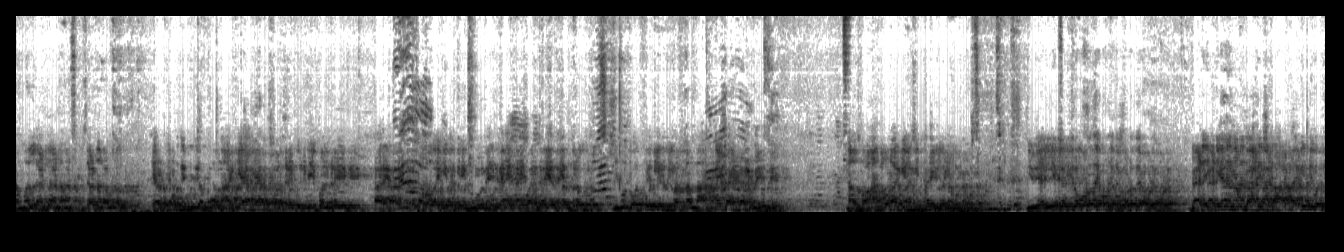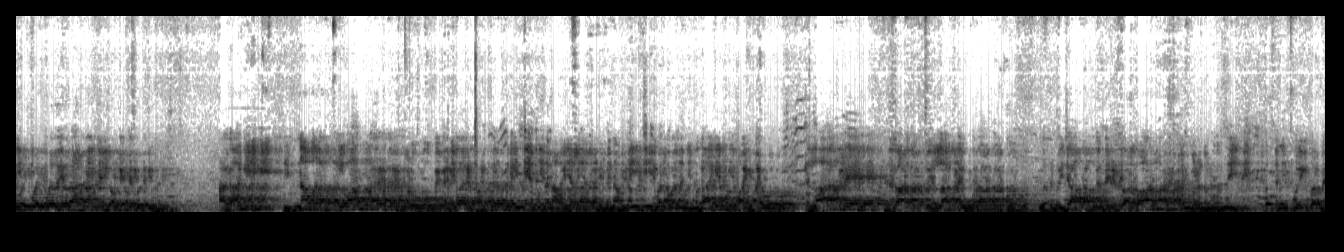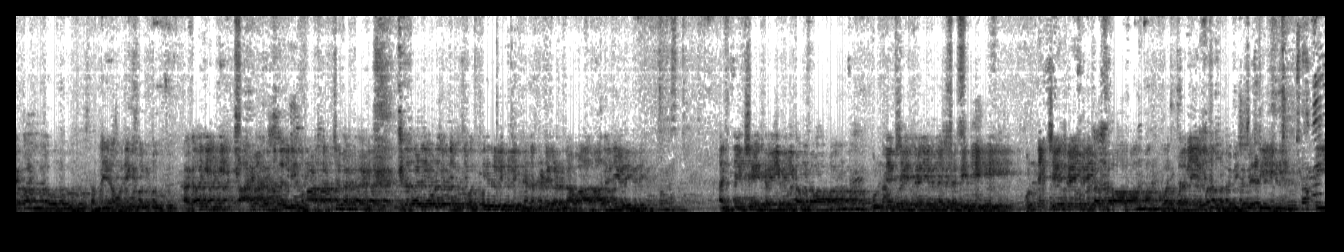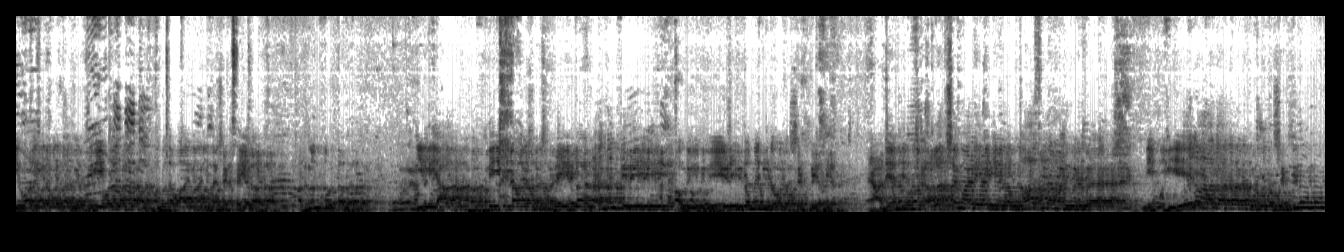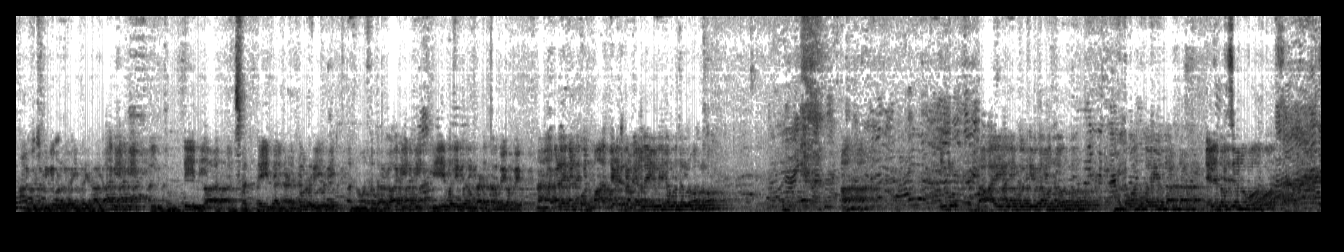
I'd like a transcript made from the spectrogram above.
ನಮ್ಮಲ್ಲಣ್ಣ ನಮ್ಮ ಸಿದ್ದಣ್ಣನವರು ಎರಡು, ಮೂರು ದಿನದಿಂದ ಫೋನ್ ಹಾಕಿ ಹಾಕ್ಯಾರ ಬಂದ್ರೆ ಬನ್ರಿ ಬನ್ರಿ ಕಾರ್ಯಕ್ರಮ ಸಲುವಾಗಿ ಇವತ್ತಿಗೆ ಮೂರನೇ ದಿನ ಆಯ್ತು ಬನ್ರಿ ಅಂತಂದ್ರು ನಿಮಗೆ ಗೊತ್ತಿರ್ಲಿಲ್ಲ, ಇವತ್ತು ನಮ್ಮ ನಾಲ್ಕನೇ ಕಾರ್ಯಕ್ರಮ ಐತಿ ನಾವು ಸ್ವಾಮಿಗಳಾಗಿ ಸುಖ ಇಲ್ಲ ನಮ್ಗೆ. ನೀವು ಎಲ್ಲಿ ಕಲಿತು ಓಡದೆ ಓಡದೆ ಓಡದೆ ಓಡದೆ ಬೆಳಗ್ಗೆ ನಮ್ಮ ಗಾಡಿ ಸ್ಟಾರ್ಟ್ ಆಗಿ ಇವತ್ತು ಇಲ್ಲಿ ಹೋಗಿ ರಾತ್ರಿ ಎಲ್ಲಿ ಹೋಗಕ್ಕೆ ಗೊತ್ತಿಲ್ಲ. ಹಾಗಾಗಿ ದಿನ ಒಂದು ಹಲವಾರು ಕಾರ್ಯಕ್ರಮಗಳು ಹೋಗ್ಬೇಕು. ಅನಿವಾರ್ಯ ಪರಿಸರದ ರೀತಿಯಿಂದ ನಾವು. ಎಲ್ಲ ಕಡಿಮೆ ನಾವು ಇಡೀ ಜೀವನವನ್ನ ನಿಮಗಾಗಿ ಮುಡಿಪಾಗಿಟ್ಟವರು ಎಲ್ಲಾ ಕಡೆ ತಿರುಗಾಡಬೇಕು, ಎಲ್ಲಾ ಕಡೆ ಓಡಾಡಬೇಕು. ಇವತ್ತು ಬಿಜಾಪುರದಿಂದ ಹಿಡಿದು ಹಲವಾರು ಕಾರ್ಯಕ್ರಮಗಳನ್ನು ಮುಗಿಸಿ ಇವತ್ತು ನಿಮ್ಮೂರಿಗೆ ಬರಬೇಕಾದಂತ ಒಂದು ಸಮಯ ಒದಗಿ ಬಂತು. ಹಾಗಾಗಿ ಕಾರ್ಯಕ್ರಮದಲ್ಲಿ ಬಹಳ ಅಚ್ಚುಕಟ್ಟಾಗಿ ಗಿಡದಳ್ಳಿ ಒಳಗೆ ನಿಮ್ಗೆ ಗೊತ್ತಿರಲಿ. ನೆನಪಿಟ್ಟುಗಳು ನಾವು ಆಚರಣೆ ಹೇಳಿದ್ವಿ ಅನ್ಯಕ್ಷೇತ್ರೇ कृतं पापं पुण्यक्षेत्रे विनश्यति पुण्यक्षेत्रे कृतं पापं ವಜ್ರಲೇಪನ ಭವಿಷ್ಯತಿ ಈ ಒಳಗಿರುವಂತ ಗತಿ ಒಳಗ ಅದ್ಭುತವಾಗಿರುವಂತ ಶಕ್ತಿ ಅದ ಅದು ನನ್ಗೆ ಗೊತ್ತದ ಇಲ್ಲಿ ಯಾರು ಭಕ್ತಿಯಿಂದ ಶ್ರದ್ಧೆಯಿಂದ ನಡಕಂತಿದೆ ಅವರಿಗೆ ಬೇಡಿದ್ದನ್ನು ನೀಡುವಂತ ಶಕ್ತಿ ಅದ ಅದೇನೋ ಅಲಕ್ಷ್ಯ ಮಾಡಿ ಉದಾಸೀನ ಮಾಡಿದ್ರಿ ನೀವು ಏನು ಆಧಾರ ಕೊಡುವ ಶಕ್ತಿನೂ ಆ ಕೃಷ್ಣಿಗೆ ಒಳಗೈತೆ ಹಾಗಾಗಿ ಅಲ್ಲಿ ಭಕ್ತಿಯಿಂದ, ಶ್ರದ್ಧೆಯಿಂದ ನಡ್ಕೊಳ್ರಿ ಅನ್ನುವಂಥದ್ದು ಹಾಗಾಗಿ ದೇವರಿಗೆ ನಾವು ನಡ್ಕೋಬೇಕು. ನಾನು ಆಗಲೇ ನಿಮ್ಗೆ ಒಂದು ಮಾತು ಹೇಳಿದ್ರೆ ನಾವೆಲ್ಲ ಎಲ್ಲಿಂದ ಬಂದವರು? ತಾಯಿ ಗರ್ಭದಿಂದ ಬಂದವರು? ಭಗವಂತನಿಂದ. ಎಲ್ಲಿಂದ ಬಂದೇವು ನಾವು?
